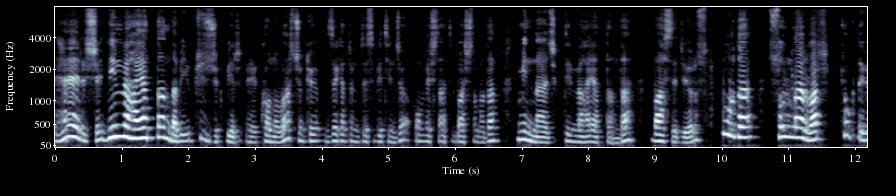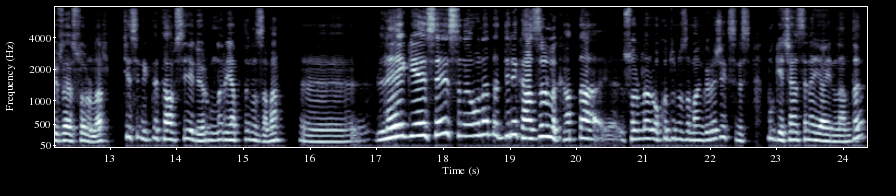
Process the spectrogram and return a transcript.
her şey din ve hayattan da bir küçücük bir e, konu var. Çünkü zekat ünitesi bitince 15 tatil başlamadan minnacık din ve hayattan da bahsediyoruz. Burada sorular var. Çok da güzel sorular. Kesinlikle tavsiye ediyorum. Bunları yaptığınız zaman e, LGS sınavına da direkt hazırlık. Hatta e, soruları okuduğunuz zaman göreceksiniz. Bu geçen sene yayınlandı.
